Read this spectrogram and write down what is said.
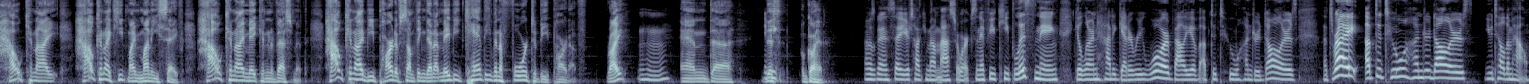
How can I how can I keep my money safe? How can I make an investment? How can I be part of something that I maybe can't even afford to be part of? Right? Mm-hmm. And uh, this. you- oh, go ahead. I was going to say you're talking about Masterworks. And if you keep listening, you'll learn how to get a reward value of up to $200. That's right, up to $200. You tell them how.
